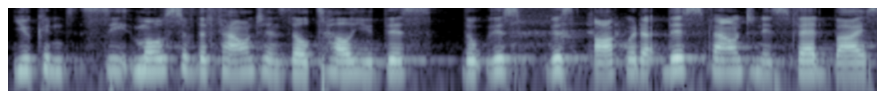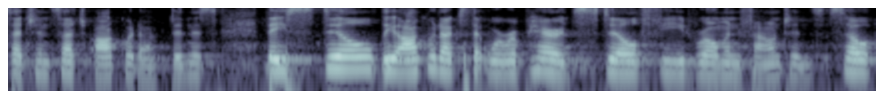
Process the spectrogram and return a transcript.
you can see most of the fountains. They'll tell you this the, this this aqueduct this fountain is fed by such and such aqueduct, and this they still the aqueducts that were repaired still feed Roman fountains. So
